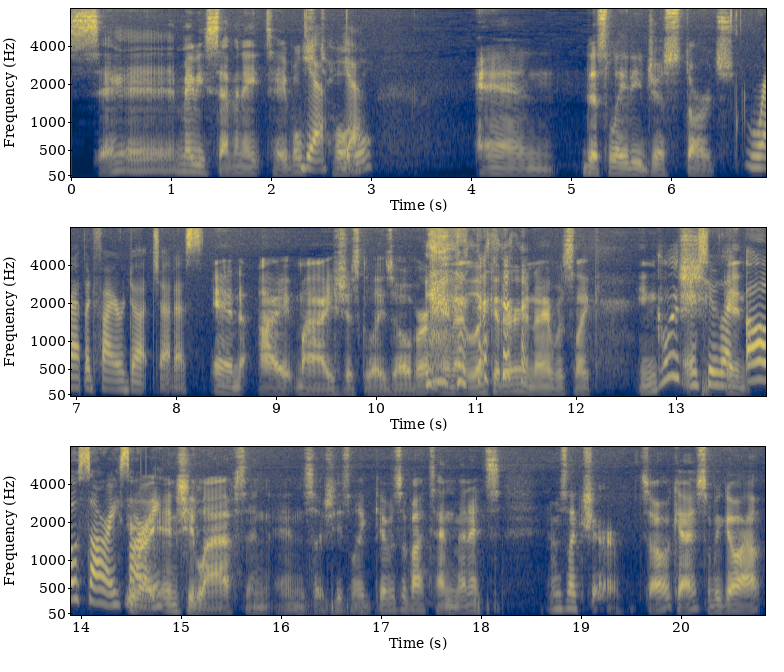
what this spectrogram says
say, maybe seven, eight tables Yeah, yeah. total. And this lady just starts Rapid fire Dutch at us, and I my eyes just glaze over and I look at her and I was like, English? and she was like, And- "Oh, sorry, sorry." Right, and she laughs and and so she's like, give us about ten minutes. And I was like, sure. So okay, so we go out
